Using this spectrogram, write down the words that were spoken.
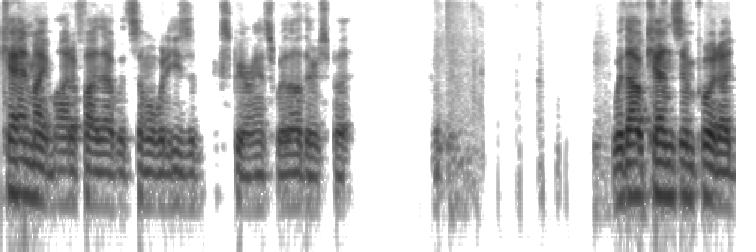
Ken might modify that with some of what he's experienced with others, but without Ken's input, I'd,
